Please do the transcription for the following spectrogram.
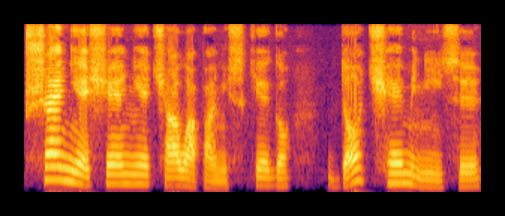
przeniesienie ciała pańskiego do ciemnicy.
